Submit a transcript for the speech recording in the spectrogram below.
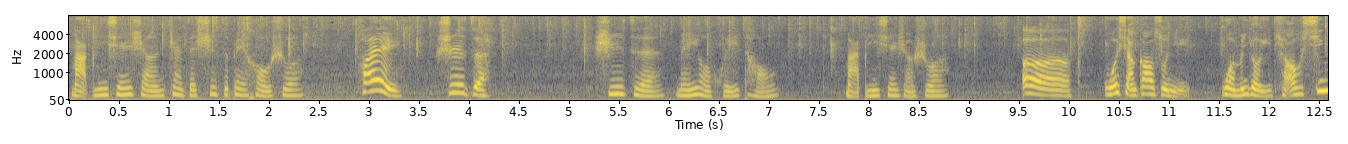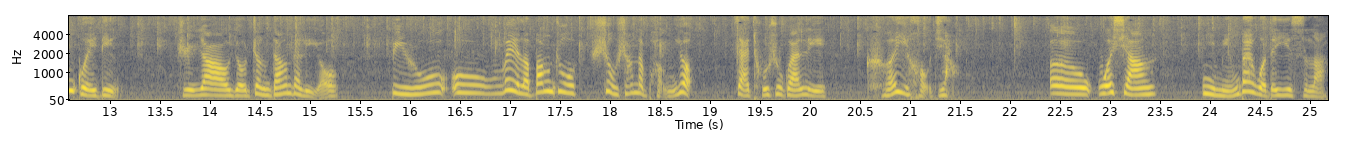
马彬先生站在狮子背后说：“嘿，狮子。”狮子没有回头。马彬先生说：“呃，我想告诉你，我们有一条新规定。”只要有正当的理由，比如哦，为了帮助受伤的朋友，在图书馆里可以吼叫。呃，我想你明白我的意思了，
